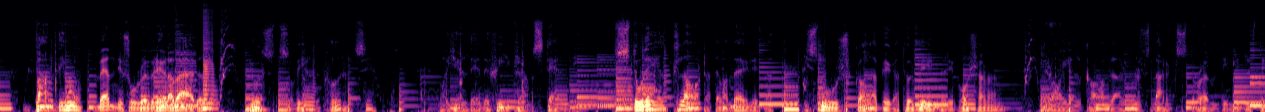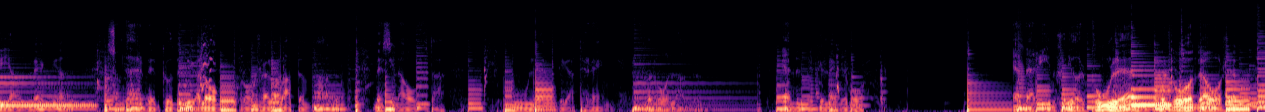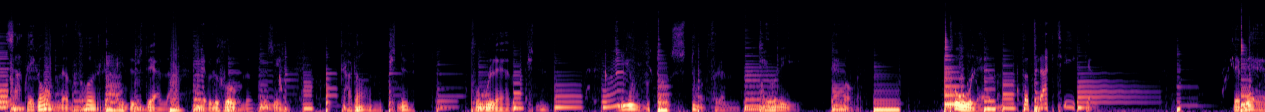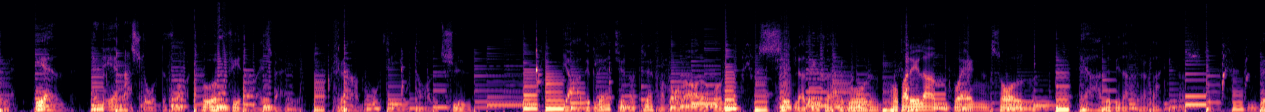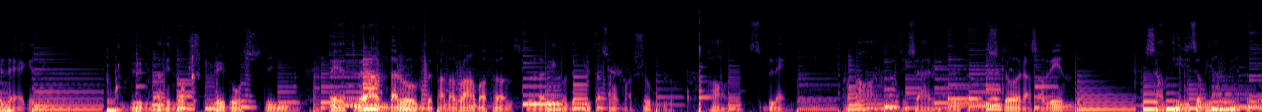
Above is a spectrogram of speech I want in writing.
band ihop människor över hela världen. Just som vi hade förutsett. Vad gällde energiframställning stod det helt klart att det var möjligt att i stor skala bygga turbiner i forsarna, dra elkablar för stark ström till industrianläggningar som därmed kunde ligga långt från själva vattenfallet med sina ofta oländiga terrängförhållanden. Ännu mycket längre bort än när ingenjör Polhem för 200 år sedan satte igång den förra industriella revolutionen med sin kardanknut, polemknut. Newton stod för en teori den gången. Polhem för praktiken. Det blev igen en enastående träffa många av dem och vi seglade i skärgården, hoppade i land på Ängsholmen. Det hade min allra vackraste belägenhet. En byggnad i norsk ryggårsstil med ett verandarum med panoramafönster där vi kunde njuta sommarsol och havets blänk från Arlas cisterner utan att störas av vinden. Samtidigt som vi arbetade.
